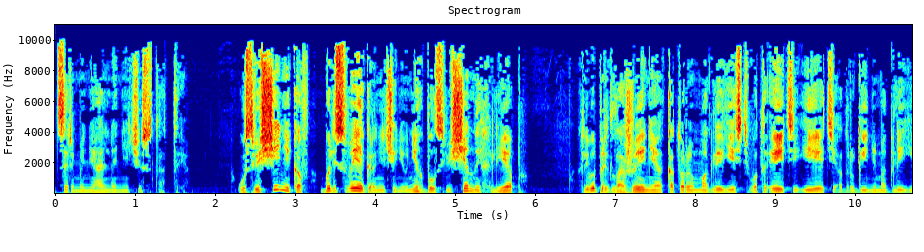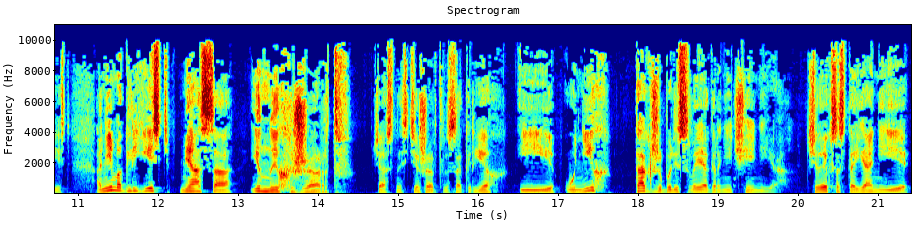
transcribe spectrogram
церемониальной нечистоты. У священников были свои ограничения. У них был священный хлеб, хлебы предложения, которые могли есть вот эти и эти, а другие не могли есть. Они могли есть мясо иных жертв, в частности, жертвы за грех. И у них также были свои ограничения. Человек в состоянии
